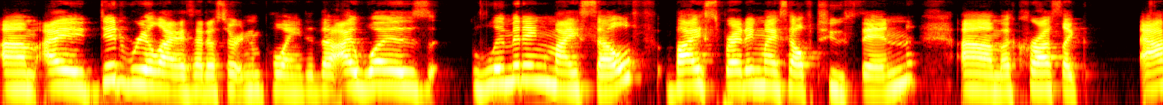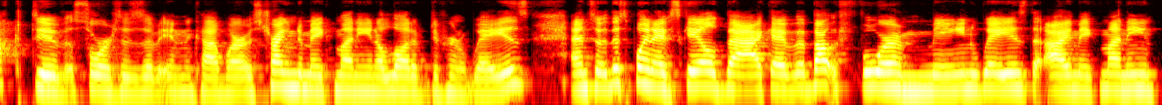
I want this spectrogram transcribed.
um, I did realize at a certain point that I was limiting myself by spreading myself too thin um, across like active sources of income where I was trying to make money in a lot of different ways. And so at this point, I've scaled back. I have about four main ways that I make money.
